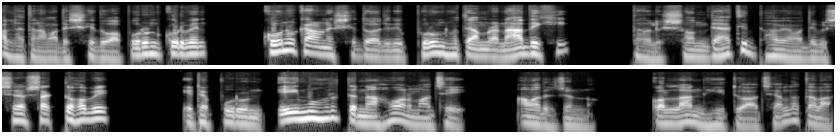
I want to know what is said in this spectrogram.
আল্লাহ তালা আমাদের সে দোয়া পূরণ করবেন। কোনো কারণে সে দোয়া যদি পূরণ হতে আমরা না দেখি তাহলে সন্দেহাতীতভাবে আমাদের বিশ্বাস রাখতে হবে। এটা পূরণ এই মুহূর্তে না হওয়ার মাঝে আমাদের জন্য কল্যাণ নিহিত আছে। আল্লাহ তালা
